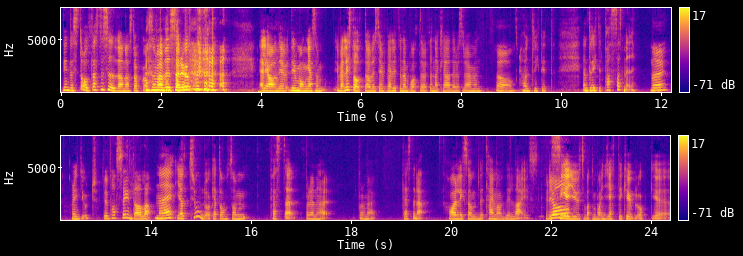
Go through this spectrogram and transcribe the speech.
Det är inte stoltaste sidan av Stockholm som man visar upp. Eller ja, det är, det är många som är väldigt stolta och visar upp väldigt fina båtar och fina kläder och sådär. Men Ja. har inte riktigt, det har inte riktigt passat mig. Nej, Har det inte gjort. det passar inte alla. Nej, jag tror dock att de som festar på, den här, på de här festerna har liksom the time of their lives. För det Ja. ser ju ut som att de har jättekul och eh,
